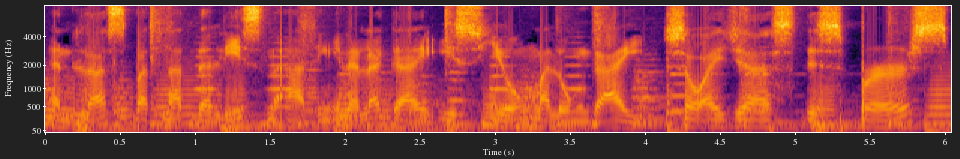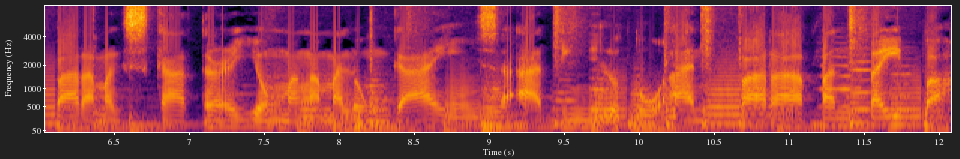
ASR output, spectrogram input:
And last but not the least na ating ilalagay is yung malunggay. So I just disperse para mag-scatter yung mga malunggay sa ating nilutuan para pantay ba.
